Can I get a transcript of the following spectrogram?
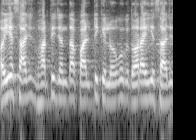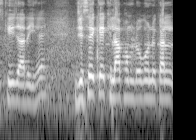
और ये साजिश भारतीय जनता पार्टी के लोगों के द्वारा ही ये साजिश की जा रही है। जिसे के खिलाफ हम लोगों ने कल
